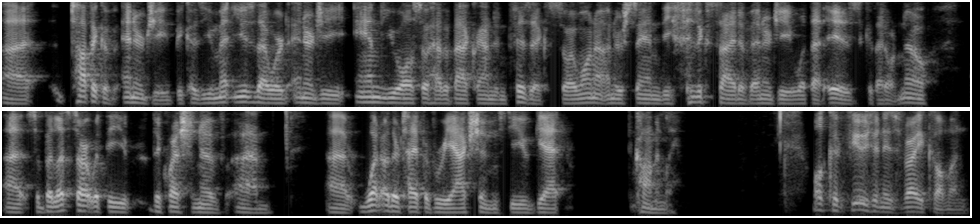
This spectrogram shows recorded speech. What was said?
uh, topic of energy because you met, use that word energy and you also have a background in physics. So I want to understand the physics side of energy, what that is, because I don't know. Uh, so, but let's start with the the question of um, uh, what other type of reactions do you get commonly? Well, confusion is very common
